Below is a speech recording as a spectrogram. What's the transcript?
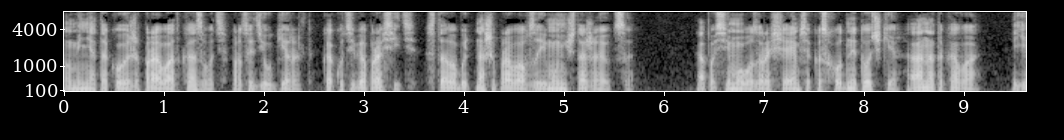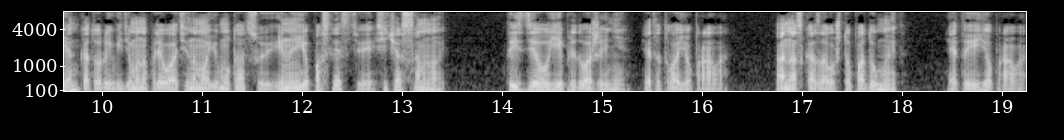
«У меня такое же право отказывать», — процедил Геральт, — «как у тебя просить. Стало быть, наши права взаимоуничтожаются. А посему возвращаемся к исходной точке, а она такова. Йен, который, видимо, наплевать и на мою мутацию, и на ее последствия, сейчас со мной. Ты сделал ей предложение. Это твое право. Она сказала, что подумает. Это ее право.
